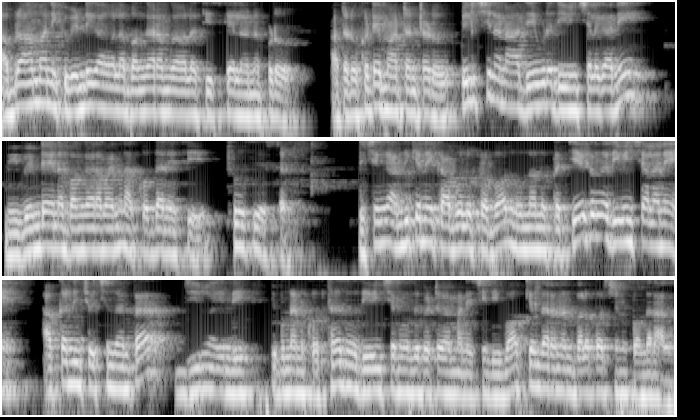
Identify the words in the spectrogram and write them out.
అబ్రాహ్మ నీకు వెండి కావాలా బంగారం కావాలా తీసుకెళ్ళాలన్నప్పుడు అతడు ఒకటే మాట అంటాడు పిలిచిన నా దేవుడు దీవించాలి కానీ మీ వెండైన బంగారమైన నాకు వద్దనేసి త్రూసి నిజంగా అందుకనే కాబోలు ప్రభా నువ్వు నన్ను ప్రత్యేకంగా దీవించాలనే అక్కడి నుంచి వచ్చిందంతా జీరో అయింది. ఇప్పుడు నన్ను కొత్తగా నువ్వు దీవించే మొదలు పెట్టామనేసి నీ వాక్యం ద్వారా నన్ను బలపరచని పొందనాలి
